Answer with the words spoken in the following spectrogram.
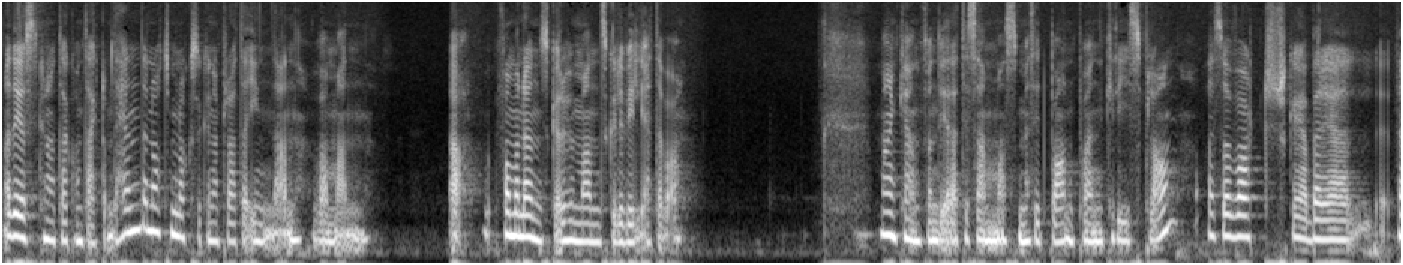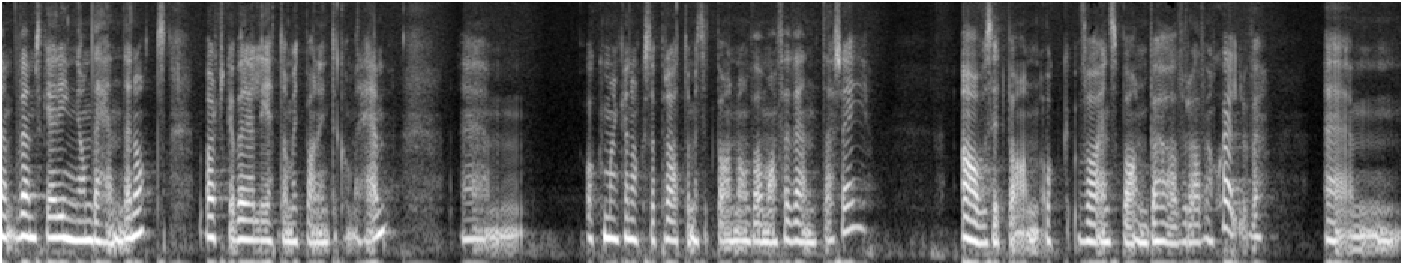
ja, dels kunna ta kontakt om det händer något men också kunna prata innan vad man, ja, vad man önskar och hur man skulle vilja att det var. Man kan fundera tillsammans med sitt barn på en krisplan. Alltså vart ska jag börja, vem, vem ska jag ringa om det händer något? Vart ska jag börja leta om mitt barn inte kommer hem? Ehm, och man kan också prata med sitt barn om vad man förväntar sig av sitt barn och vad ens barn behöver av en själv um,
